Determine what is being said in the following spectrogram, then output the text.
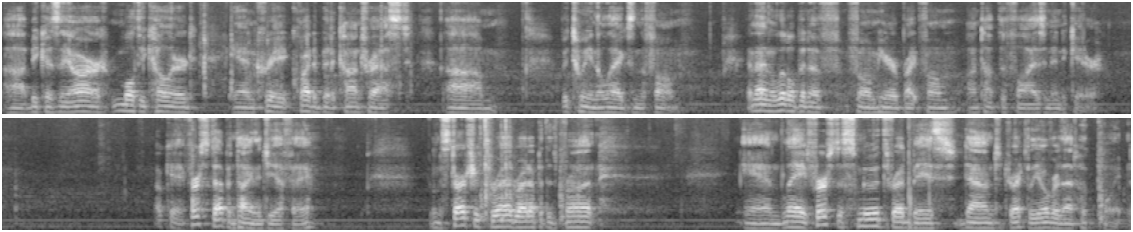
uh, because they are multicolored and create quite a bit of contrast um, between the legs and the foam. And then a little bit of foam here, bright foam, on top of the fly as an indicator. Okay, first step in tying the GFA. I'm going to start your thread right up at the front and lay first a smooth thread base down to directly over that hook point.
